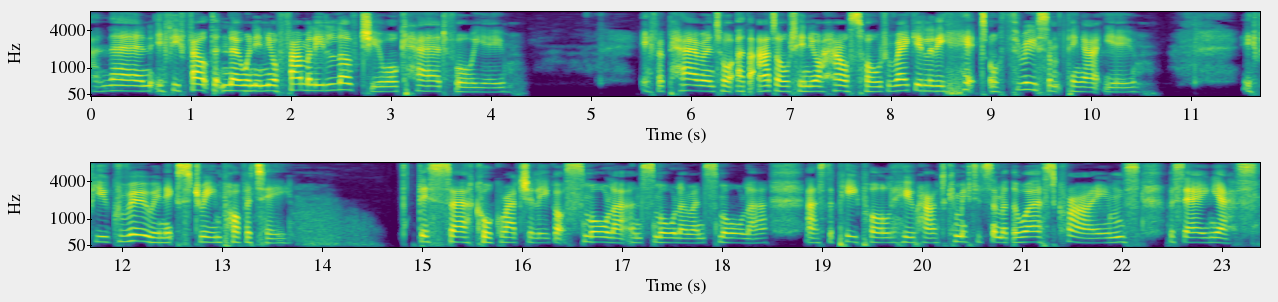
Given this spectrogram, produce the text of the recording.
And then, if you felt that no one in your family loved you or cared for you, if a parent or other adult in your household regularly hit or threw something at you, if you grew in extreme poverty, this circle gradually got smaller and smaller and smaller as the people who had committed some of the worst crimes were saying, Yes,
